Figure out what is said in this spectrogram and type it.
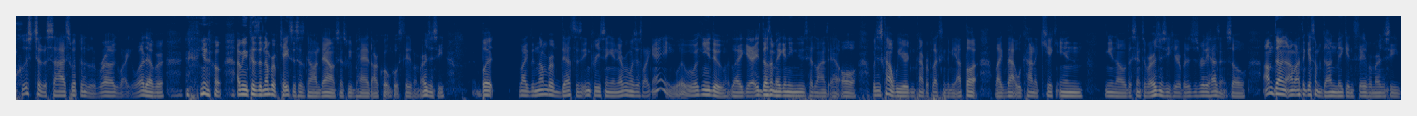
pushed to the side, swept under the rug, like whatever, you know. I mean, because the number of cases has gone down since we've had our quote unquote state of emergency, but like the number of deaths is increasing, and everyone's just like, "Hey, what, what can you do?" Like, yeah, it doesn't make any news headlines at all, which is kind of weird and kind of perplexing to me. I thought like that would kind of kick in you know the sense of urgency here, but it just really hasn't. So I'm done. I'm, I think guess I'm done making state of emergency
